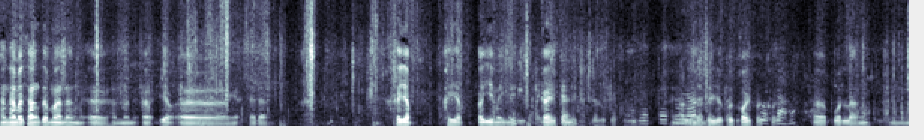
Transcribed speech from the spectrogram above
หันหันมาทางจะมานั่งเออหันมาเออเอี้ยวเอออเงี้ยใช้ได้ขยับ ขยับเก้าอี้มาอีกนิดไกลไปนิดเดี๋ยวลูกแป๊บนึงเอาละเดี๋ยวค่อยๆค่อยๆเออปวดหลังอืม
